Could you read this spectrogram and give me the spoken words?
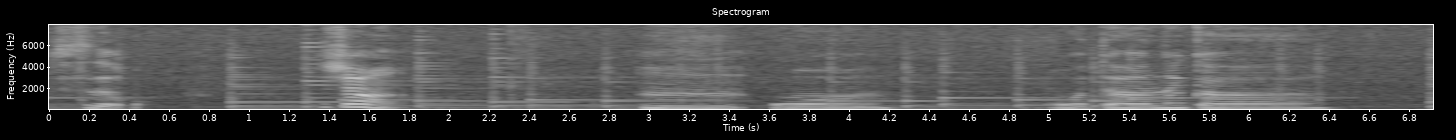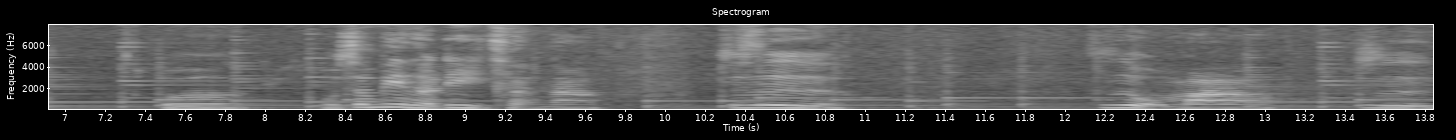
就是，就像，嗯，我我的那个，我我生病的历程啊，就是，就是我妈，就是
